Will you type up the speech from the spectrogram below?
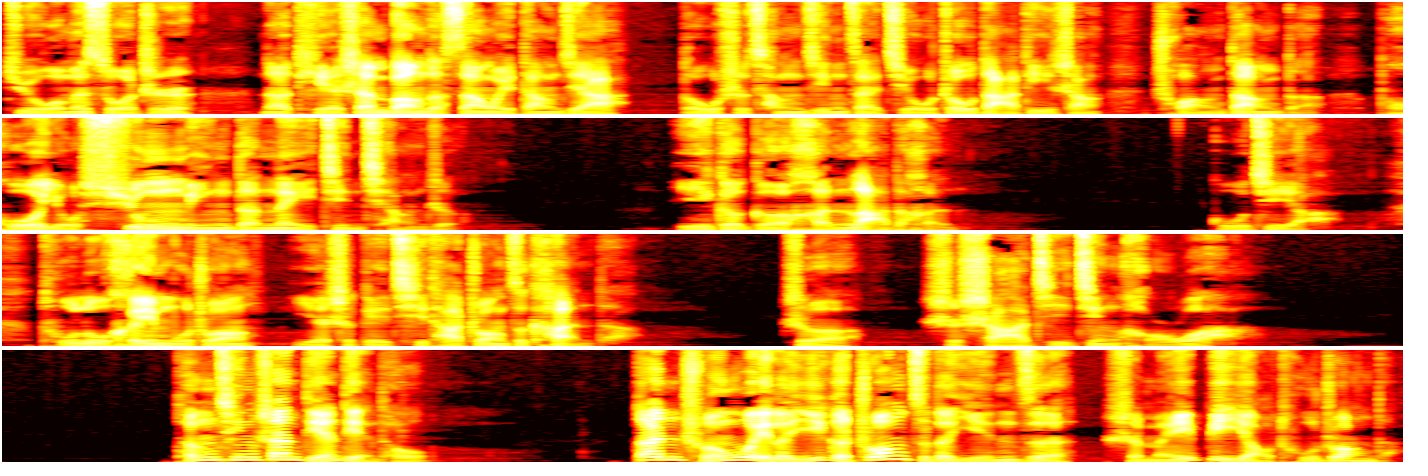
据我们所知，那铁山帮的三位当家都是曾经在九州大地上闯荡的颇有凶名的内劲强者，一个个狠辣的很。”估计啊，屠戮黑木庄也是给其他庄子看的，这是杀鸡儆猴啊。滕青山点点头，单纯为了一个庄子的银子是没必要涂装的，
